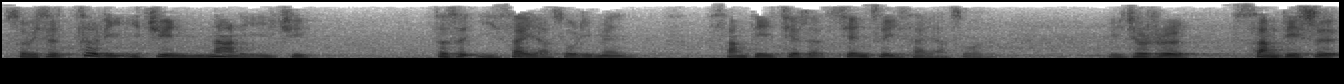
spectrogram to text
所以是这里一句那里一句。这是以赛亚书里面，上帝借着先知以赛亚说的，也就是上帝是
